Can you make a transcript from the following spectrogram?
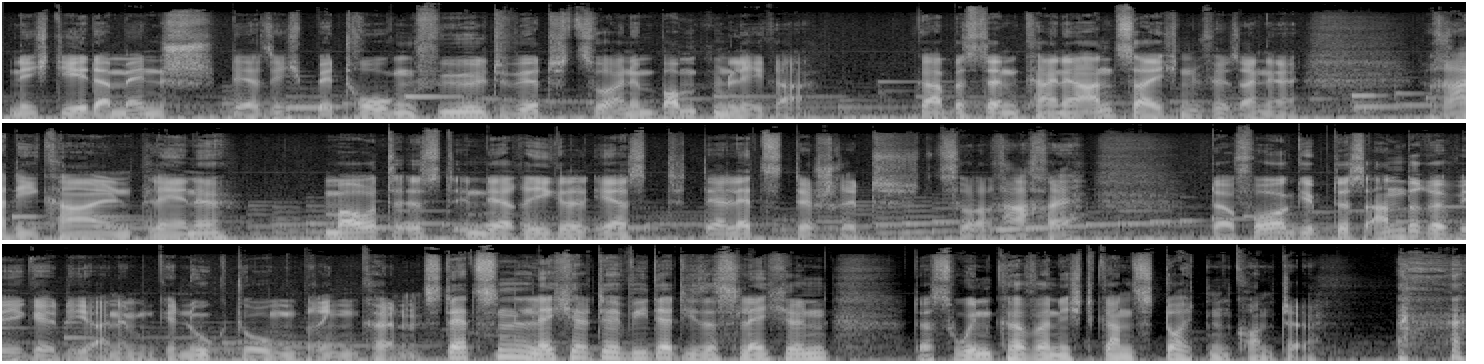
nicht jeder Mensch, der sich betrogen fühlt, wird zu einem Bombenleger. Gab es denn keine Anzeichen für seine radikalen Pläne? Mord ist in der Regel erst der letzte Schritt zur Rache. Davor gibt es andere Wege, die einem Genugtuung bringen können. Stetson lächelte wieder dieses Lächeln, das Wincover nicht ganz deuten konnte.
